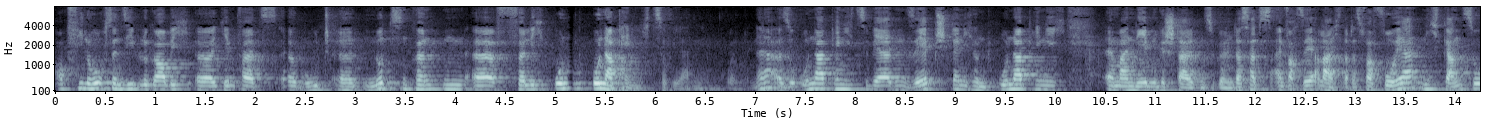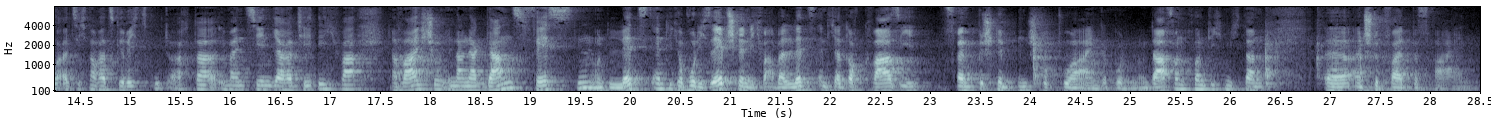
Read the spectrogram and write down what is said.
äh, auch viele Hochsensible, glaube ich, äh, jedenfalls äh, gut äh, nutzen könnten, äh, völlig un unabhängig zu werden im Grunde. Ne? Also unabhängig zu werden, selbstständig und unabhängig mein Leben gestalten zu können. Das hat es einfach sehr erleichtert. Das war vorher nicht ganz so, als ich noch als Gerichtsgutachter immerhin zehn Jahre tätig war. Da war ich schon in einer ganz festen und letztendlich, obwohl ich selbstständig war, aber letztendlich ja doch quasi fremdbestimmten Struktur eingebunden. Und davon konnte ich mich dann äh, ein Stück weit befreien.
